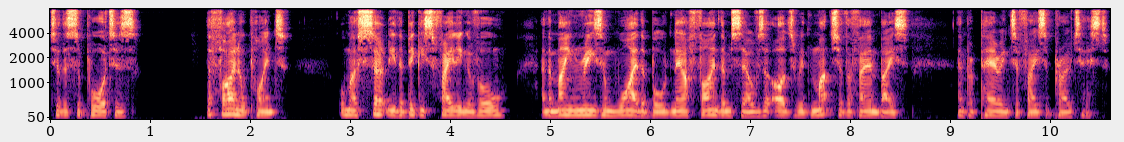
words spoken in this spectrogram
to the supporters. The final point, almost certainly the biggest failing of all, and the main reason why the board now find themselves at odds with much of the fan base and preparing to face a protest.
